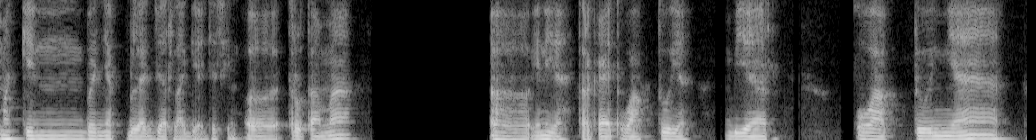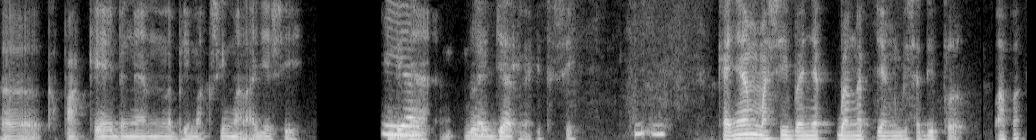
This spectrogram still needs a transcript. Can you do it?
makin banyak belajar lagi aja sih, Eh, terutama eh, ini ya terkait waktu ya, biar waktunya eh, kepake dengan lebih maksimal aja sih. Iya. Intinya belajar itu sih. Kayaknya masih banyak banget yang bisa di apa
